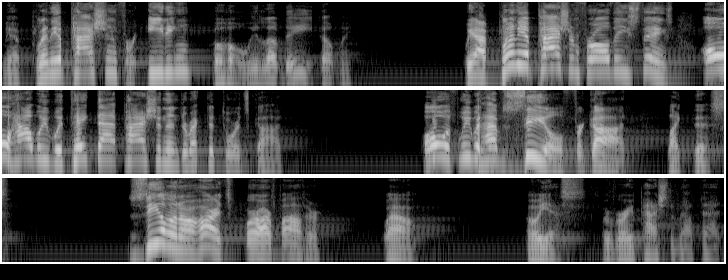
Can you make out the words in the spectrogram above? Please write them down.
We have plenty of passion for eating. Oh, we love to eat, don't we? We have plenty of passion for all these things. Oh, how we would take that passion and direct it towards God. Oh, if we would have zeal for God like this zeal in our hearts for our Father. Wow. Oh, yes, we're very passionate about that.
